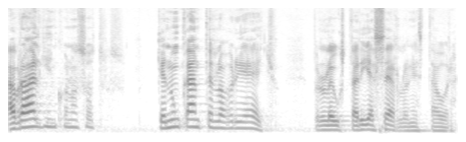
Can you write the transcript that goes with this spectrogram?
¿Habrá alguien con nosotros que nunca antes lo habría hecho, pero le gustaría hacerlo en esta hora?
